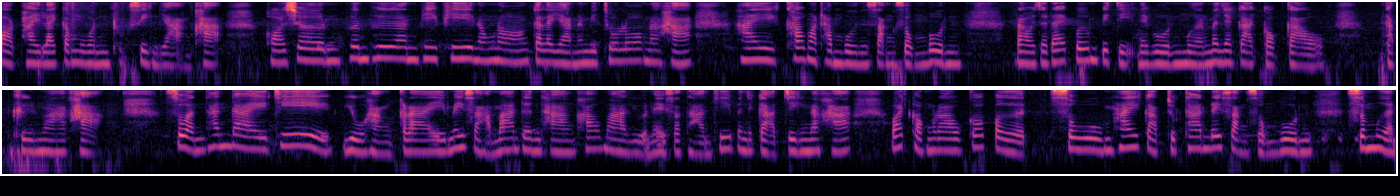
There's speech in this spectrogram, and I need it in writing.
ปลอดภัยไร้กังวลทุกสิ่งอย่างค่ะ ขอเชิญเพื่อนๆ พี่ๆ น้องๆกัลยาณมิตรทั่วโลกนะคะ ให้เข้ามาทำบุญสั่งสมบุญ เราจะได้ปลื้มปิติในบุญเหมือนบรรยากาศเก่าๆ กลับคืนมาค่ะส่วนท่านใดที่อยู่ห่างไกลไม่สามารถเดินทางเข้ามาอยู่ในสถานที่บรรยากาศจริงนะคะ วัดของเราก็เปิด ซูมให้กับทุกท่านได้สั่งสมบุญ เสมือน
